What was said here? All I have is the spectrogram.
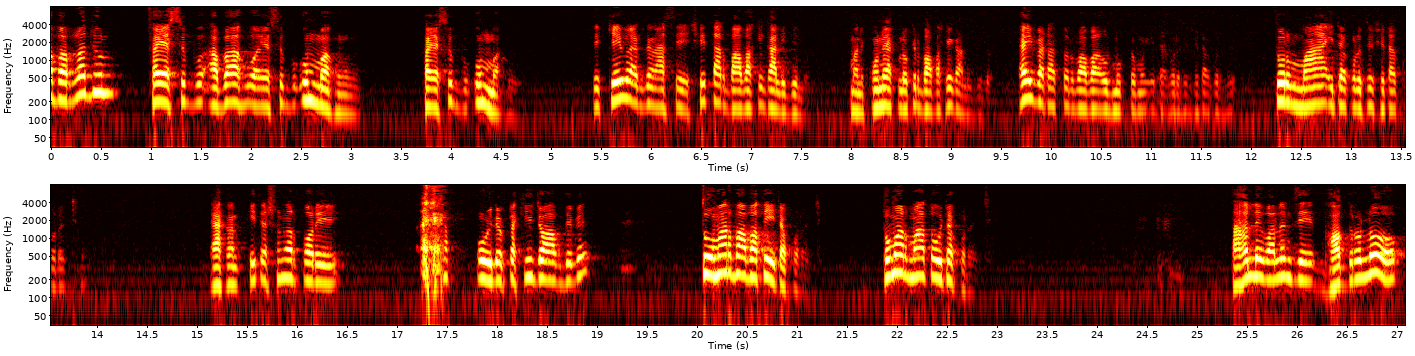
আবার রাজুল ফায়াসুব আবাহু ইয়াসুব উম্মাহু ফায়াসুব উম্মাহু। যে কেউ একজন আছে, সে তার বাবাকে গালি দিল। মানে কোন এক লোকের বাবাকে গালি দিল। এই বেটা, তোর বাবা উন্মুক্ত এটা করেছে, সেটা করেছে। তোর মা এটা করেছে, সেটা করেছে। এখন এটা শোনার পরে ওই লোকটা কি জবাব দেবে? তোমার বাবাতে এটা করেছে। তোমার মা তো ওইটা করেছে। তাহলে বলেন যে ভদ্রলোক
